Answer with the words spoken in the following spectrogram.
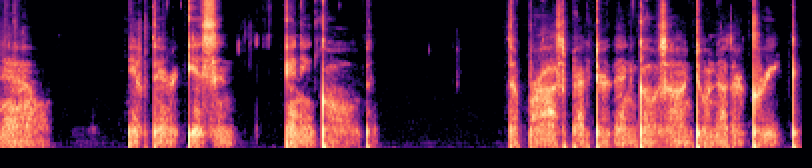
Now, if there isn't any gold, the prospector then goes on to another creek.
